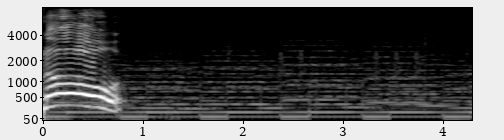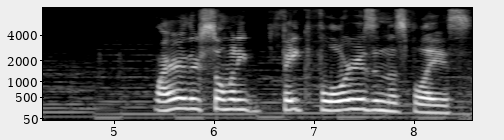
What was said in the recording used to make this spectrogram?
No! Why are there so many fake floors in this place?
